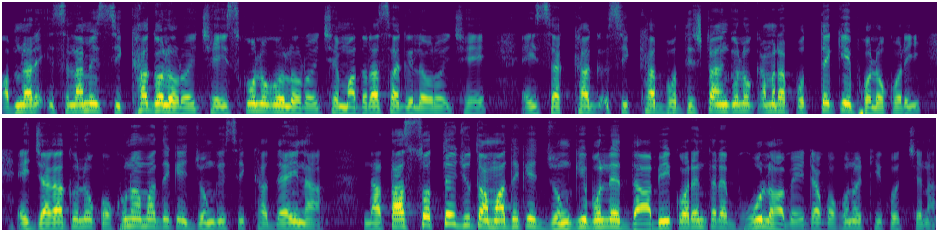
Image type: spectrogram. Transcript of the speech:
আপনার ইসলামী শিক্ষাগুলো রয়েছে, স্কুলগুলো রয়েছে, মাদ্রাসাগুলো রয়েছে, এই শিক্ষা শিক্ষা প্রতিষ্ঠানগুলোকে আমরা প্রত্যেকেই ফলো করি। এই জায়গাগুলো কখনো আমাদেরকে জঙ্গি শিক্ষা দেয় না। না তার সত্ত্বেও যদি আমাদেরকে জঙ্গি বলে দাবি করেন, তাহলে ভুল হবে, এটা কখনোই ঠিক হচ্ছে না।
